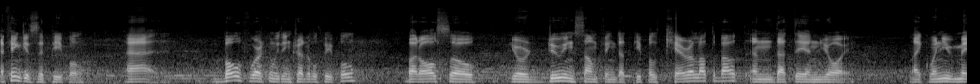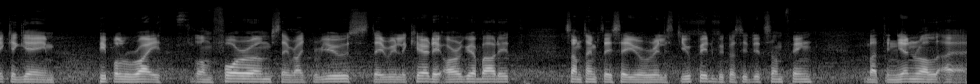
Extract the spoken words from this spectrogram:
I think it's the people. Uh, both working with incredible people, but also you're doing something that people care a lot about and that they enjoy. Like when you make a game, people write on forums, they write reviews, they really care, they argue about it. Sometimes they say you're really stupid because you did something, but in general, uh,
